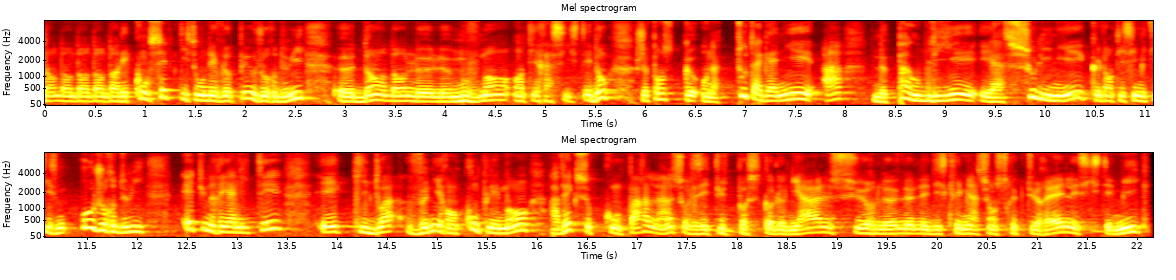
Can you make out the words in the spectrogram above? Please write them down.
dans, les concepts qui sont développés aujourd'hui euh, dans, le, mouvement antiraciste. Et donc, je pense qu'on a tout à gagner à ne pas oublier et à souligner que l'antisémitisme aujourd'hui est une réalité et qui doit venir en complément avec ce qu'on parle hein, sur les études postcoloniales, sur le, les discriminations structurelles et systémiques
